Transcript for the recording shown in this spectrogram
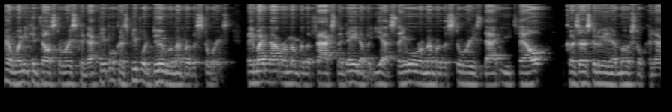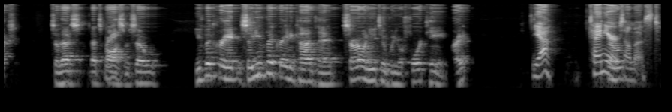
and when you can tell stories, connect people, because people do remember the stories. They might not remember the facts and the data, but yes, they will remember the stories that you tell because there's going to be an emotional connection. So that's that's right. awesome. So you've been creating so you've been creating content started on YouTube when you were 14, right? Yeah. 10 years so almost.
